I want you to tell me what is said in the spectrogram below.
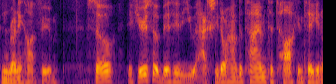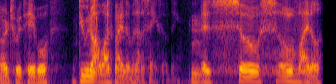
and running hot food. So if you're so busy that you actually don't have the time to talk and take an order to a table, do not walk by them without saying something. Mm. It is so so vital.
